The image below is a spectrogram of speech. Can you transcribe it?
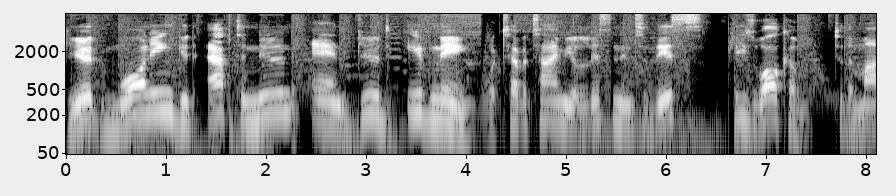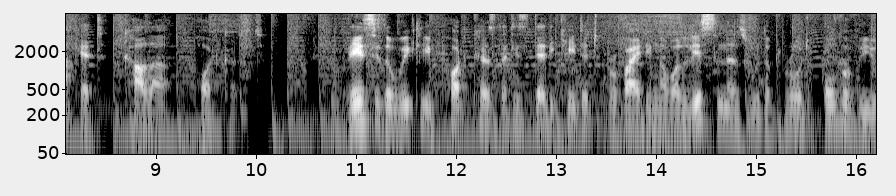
Good morning, good afternoon, and good evening. Whatever time you're listening to this, please welcome to the Market Color Podcast. This is a weekly podcast that is dedicated to providing our listeners with a broad overview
